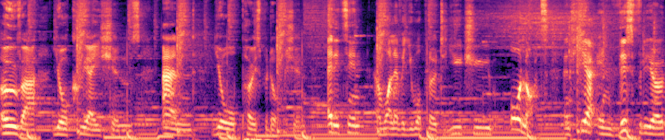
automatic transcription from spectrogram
over your creations and your post production, editing, and whatever you upload to YouTube or not. And here in this video,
